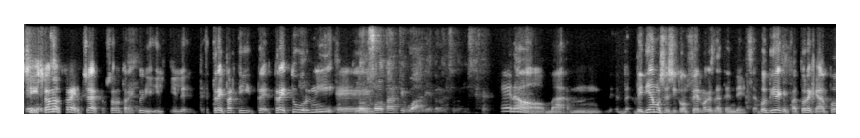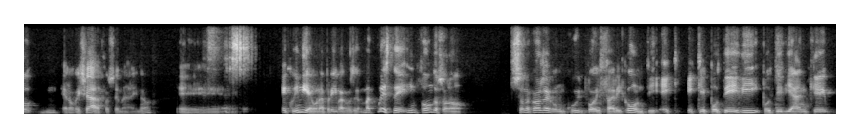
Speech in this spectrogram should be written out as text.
Sì, sono tre, certo, sono tre. Quindi il, il, tre, partite, tre turni. Eh... Non sono tanti uguali, eh, però. Insomma. Eh no, ma mh, mm, vediamo se si conferma questa tendenza. Vuol dire che il fattore campo mh, mm, è rovesciato, semmai, no? E, e quindi è una prima cosa. Ma queste in fondo sono, sono cose con cui puoi fare i conti e, e che potevi, potevi anche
